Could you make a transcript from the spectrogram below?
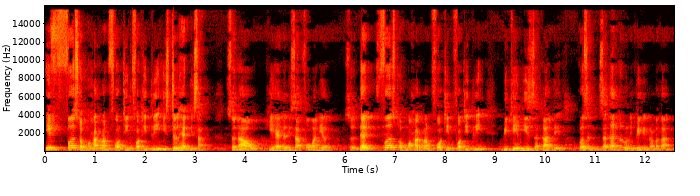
If first of Muharram 1443 he still had nisab, so now he had the nisab for one year. So that first of Muharram 1443 became his zakat date. A person zakat not only paid in Ramadan.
